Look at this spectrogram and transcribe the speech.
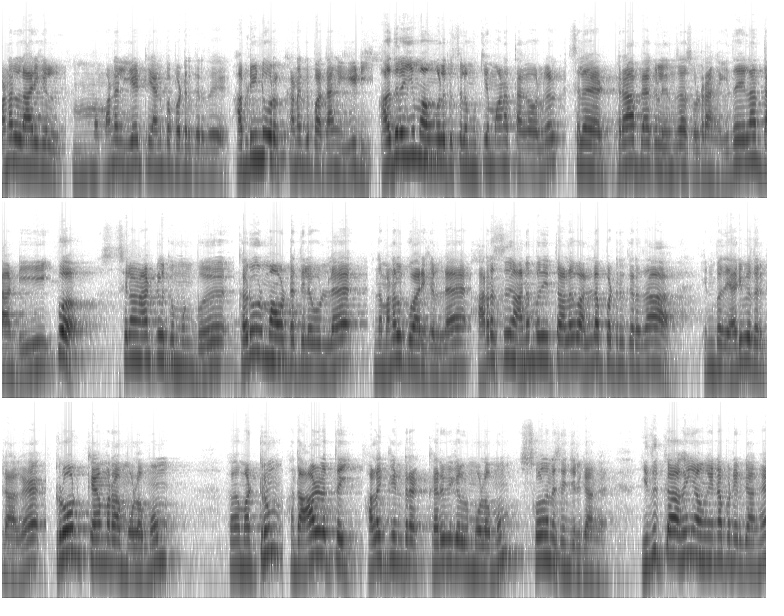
மணல் லாரிகள் மணல் ஏற்றி அனுப்பப்பட்டிருக்கிறது அப்படின்னு ஒரு கணக்கு பார்த்தாங்க இடி அதுலேயும் அவங்களுக்கு சில முக்கியமான தகவல்கள் சில டிராபேக்கள் இருந்தால் சொல்றாங்க. இதையெல்லாம் தாண்டி இப்போ சில நாட்களுக்கு முன்பு கரூர் மாவட்டத்தில் உள்ள இந்த மணல் குவாரிகளில் அரசு அனுமதித்த அளவு அள்ளப்பட்டிருக்கிறதா என்பதை அறிவதற்காக ட்ரோன் கேமரா மூலமும் மற்றும் அந்த ஆழத்தை அளக்கின்ற கருவிகள் மூலமும் சோதனை செஞ்சுருக்காங்க. இதுக்காகவும் அவங்க என்ன பண்ணியிருக்காங்க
